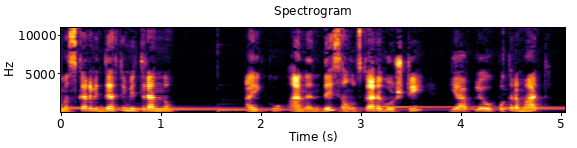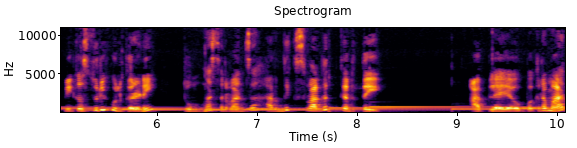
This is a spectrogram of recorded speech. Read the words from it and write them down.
नमस्कार विद्यार्थी मित्रांनो. ऐकू आनंदे संस्कार गोष्टी या आपल्या उपक्रमात मी कस्तुरी कुलकर्णी तुम्हा सर्वांचं हार्दिक स्वागत करते. आपल्या या उपक्रमात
